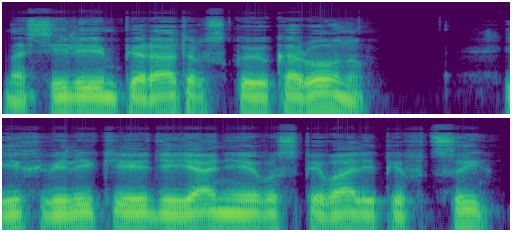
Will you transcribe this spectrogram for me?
носили императорскую корону, Их великие деяния воспевали певцы —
